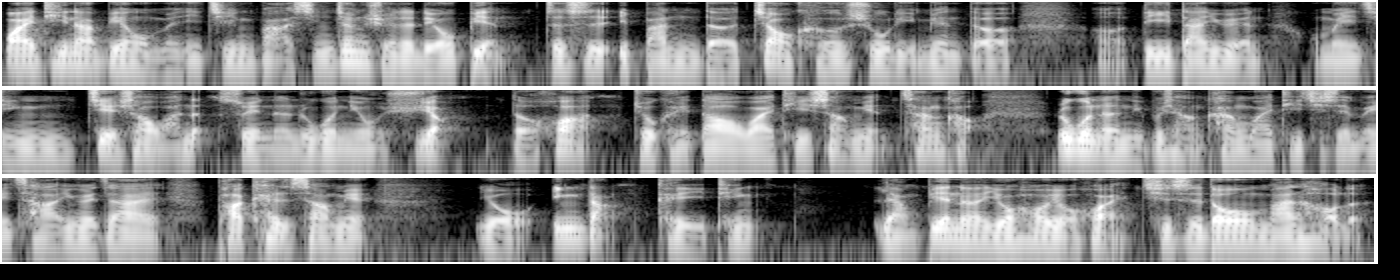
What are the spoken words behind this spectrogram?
YT 那边，我们已经把行政学的流变，这是一般的教科书里面的呃第一单元，我们已经介绍完了。所以呢，如果你有需要，的话，就可以到 YT 上面参考。如果呢，你不想看 YT，其实也没差，因为在 Podcast 上面有音档可以听，两边呢有好有坏，其实都蛮好的。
